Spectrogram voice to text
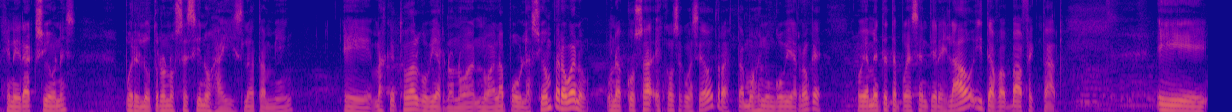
genera acciones, por el otro no sé si nos aísla también, eh, más que todo al gobierno, no a, la población, pero bueno, una cosa es consecuencia de otra. Estamos en un gobierno que obviamente te puedes sentir aislado y te va a afectar. Eh,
